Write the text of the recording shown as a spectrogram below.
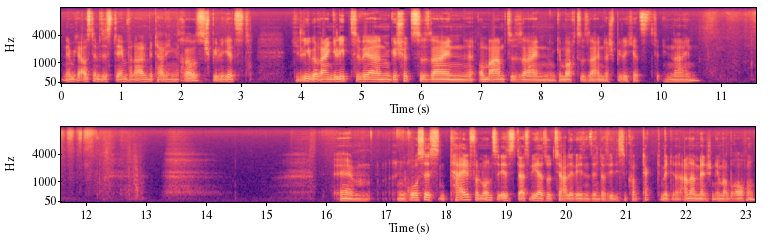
nämlich aus dem System von allen Beteiligten raus. Ich spiele jetzt die Liebe rein, geliebt zu werden, geschützt zu sein, umarmt zu sein, gemocht zu sein. Das spiele ich jetzt hinein. Ähm, ein großes Teil von uns ist, dass wir soziale Wesen sind, dass wir diesen Kontakt mit anderen Menschen immer brauchen.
